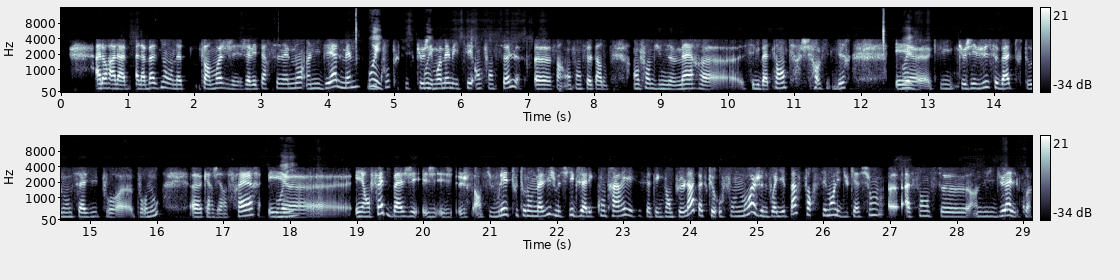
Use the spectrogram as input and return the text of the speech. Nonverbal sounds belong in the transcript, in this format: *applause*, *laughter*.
Alors à la, à la base non, on a, enfin moi j'avais personnellement un idéal même du couple puisque j'ai moi-même été enfant seul, euh, enfin enfant seul pardon, enfant d'une mère euh, célibatante, *laughs* j'ai envie de dire, et euh, qui, que j'ai vu se battre tout au long de sa vie pour euh, pour nous, euh, car j'ai un frère et et en fait bah j'ai, si vous voulez tout au long de ma vie je me suis dit que j'allais contrarier cet exemple-là parce que au fond de moi je ne voyais pas forcément l'éducation à sens individuel quoi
